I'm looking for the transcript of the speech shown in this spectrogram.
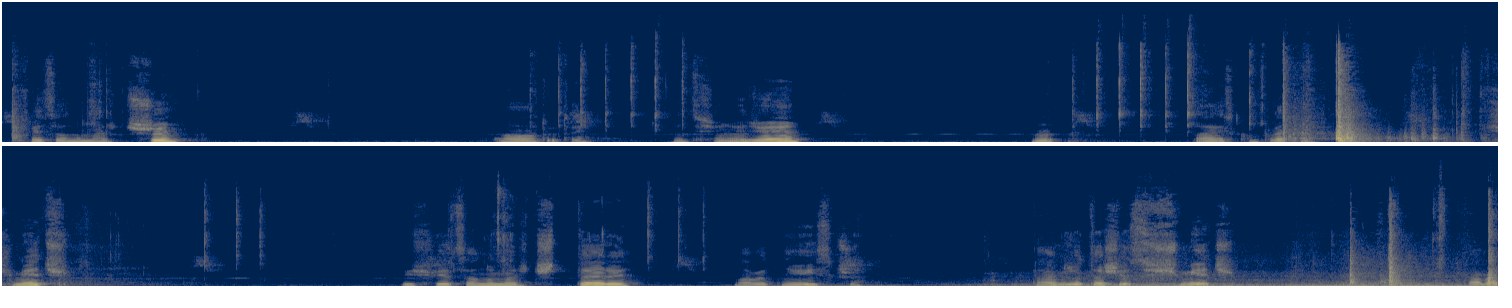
Świeca numer 3. O, tutaj nic się nie dzieje. Mm. Ta jest kompletnie śmieć. I świeca numer 4 nawet nie iskrzy. Także też jest śmieć. Dobra,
